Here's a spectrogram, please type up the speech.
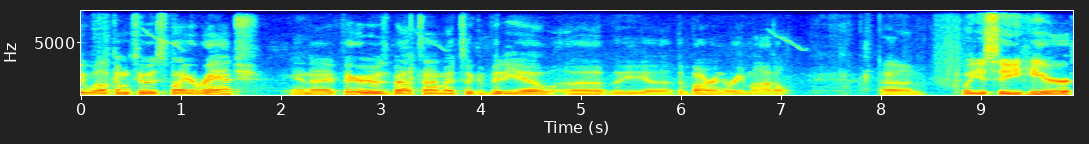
welcome to Aspire Ranch, and I figured it was about time I took a video of the uh, the barn remodel. Um, what you see here,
